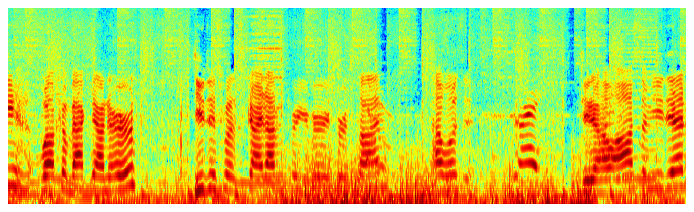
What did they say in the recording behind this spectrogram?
Welcome back down to Earth. You just went skydiving for your very first time. How was it? Great. Do you know how awesome you did?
